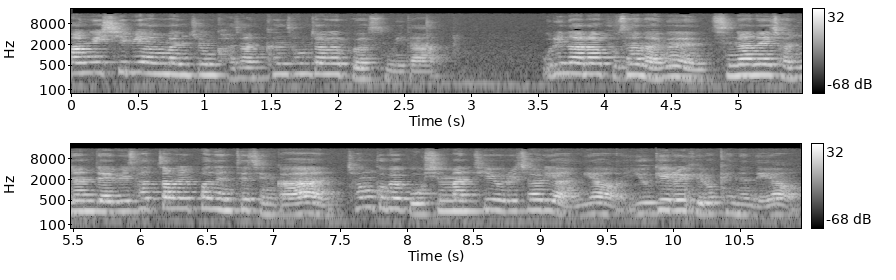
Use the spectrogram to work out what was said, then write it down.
상위 12 항만 중 가장 큰 성장을 보였습니다. 우리나라 부산항은 지난해 전년 대비 4.1% 증가한 1950만 TU를 처리하며 6위를 기록했는데요.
